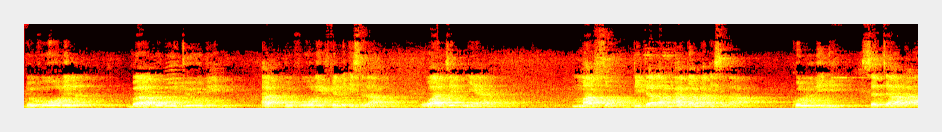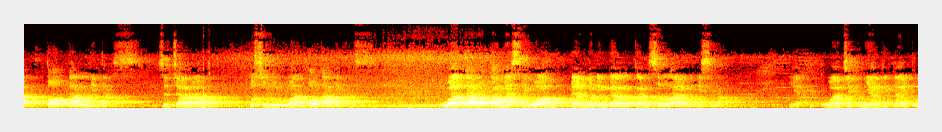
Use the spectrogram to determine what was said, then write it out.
dukhulil babu wujudi ad-dukhuli fil Islam wajibnya masuk di dalam agama Islam kullihi secara totalitas secara keseluruhan totalitas. Wa taraka dan meninggalkan selain Islam. Ya wajibnya kita itu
